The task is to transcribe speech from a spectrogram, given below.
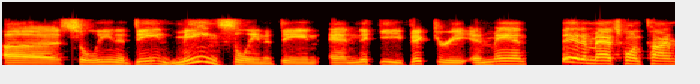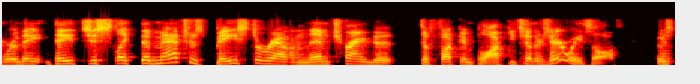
uh, Selena Dean, mean Selena Dean, and Nikki Victory. And man, they had a match one time where they they just like the match was based around them trying to to fucking block each other's airways off. It was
